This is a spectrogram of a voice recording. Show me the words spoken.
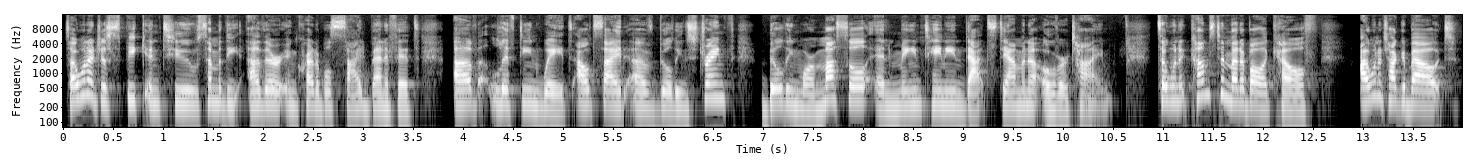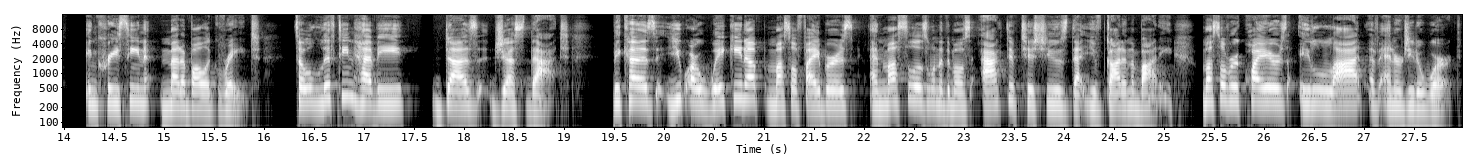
So, I want to just speak into some of the other incredible side benefits of lifting weights outside of building strength, building more muscle, and maintaining that stamina over time. So, when it comes to metabolic health, I want to talk about increasing metabolic rate. So, lifting heavy does just that because you are waking up muscle fibers, and muscle is one of the most active tissues that you've got in the body. Muscle requires a lot of energy to work.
